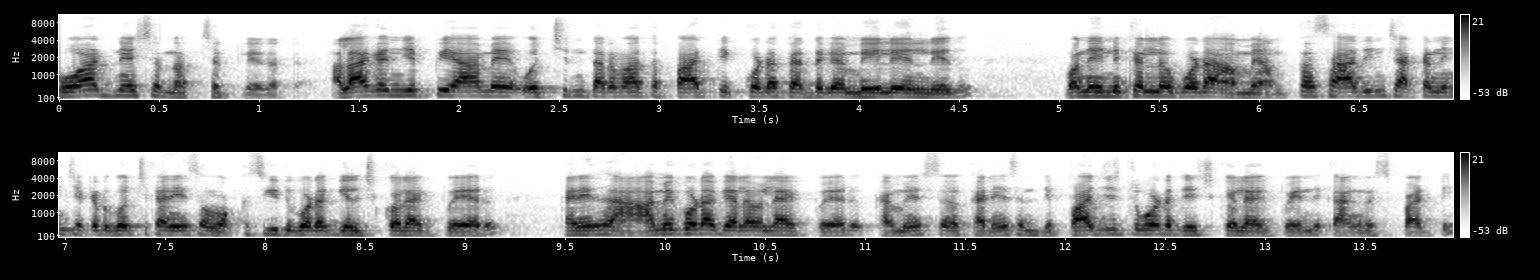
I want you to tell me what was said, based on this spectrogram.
కోఆర్డినేషన్ నచ్చట్లేదట. అలాగని చెప్పి ఆమె వచ్చిన తర్వాత పార్టీకి కూడా పెద్దగా మేలేం లేదు. మన ఎన్నికల్లో కూడా ఆమె అంత సాధించి అక్కడి నుంచి ఇక్కడికి వచ్చి కనీసం ఒక్క సీటు కూడా గెలుచుకోలేకపోయారు. కనీసం ఆమె కూడా గెలవలేకపోయారు. కనీసం కనీసం డిపాజిట్లు కూడా తెచ్చుకోలేకపోయింది కాంగ్రెస్ పార్టీ.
